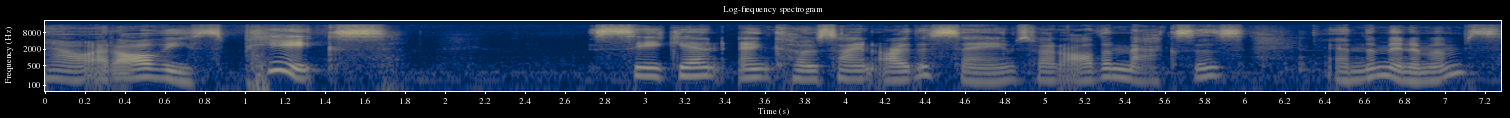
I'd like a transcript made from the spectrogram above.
Now at all these peaks, secant and cosine are the same, so at all the maxes and the minimums.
